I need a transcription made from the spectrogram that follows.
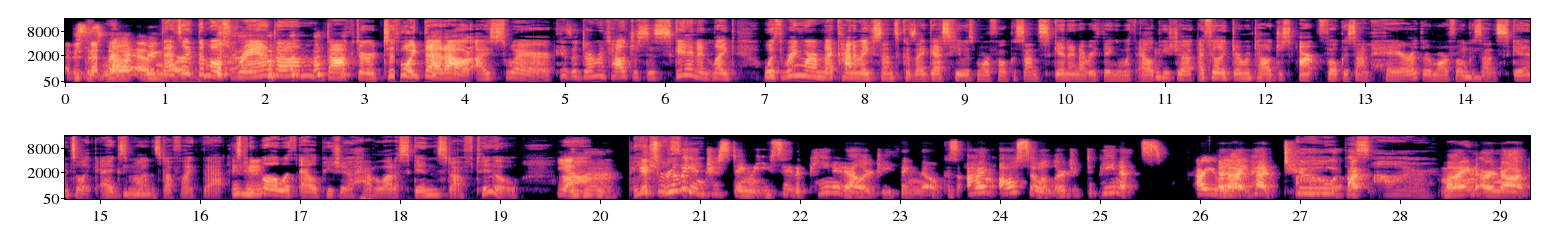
I'd be This good is for not him." That's like the most random doctor to point that out, I swear. Because a dermatologist is skin, and like with ringworm, that kind of makes sense because I guess he was more focused on skin and everything. And with alopecia, I feel like dermatologists aren't focused on hair, they're more focused on skin, so like eczema Mhm. and stuff like that. 'Cause Mhm. people with alopecia have a lot of skin stuff too. Yeah. Mhm. It's really interesting that you say the peanut allergy thing though, because I'm also allergic to peanuts. Are you And really? I've had two, Oh, I- mine are not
